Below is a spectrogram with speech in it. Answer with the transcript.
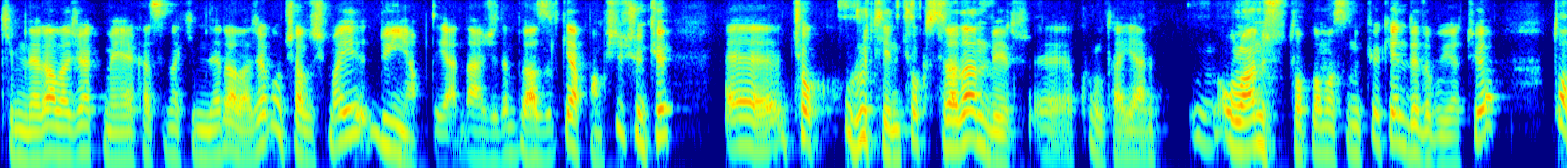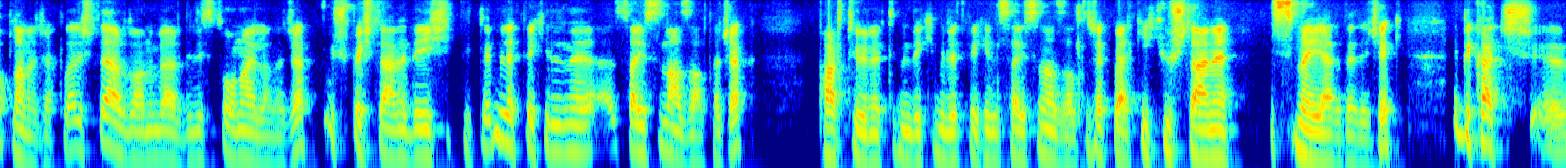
kimleri alacak, MYK'sına kimleri alacak o çalışmayı dün yaptı. Yani daha önceden bir hazırlık yapmamıştı. Çünkü e, çok rutin, çok sıradan bir e, kurultay. Yani olağanüstü toplamasının kökeninde de bu yatıyor. Toplanacaklar. İşte Erdoğan'ın verdiği liste onaylanacak. 3-5 tane değişiklikle milletvekilini sayısını azaltacak. Parti yönetimindeki milletvekili sayısını azaltacak. Belki 2-3 tane isme yer verecek. Birkaç e,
